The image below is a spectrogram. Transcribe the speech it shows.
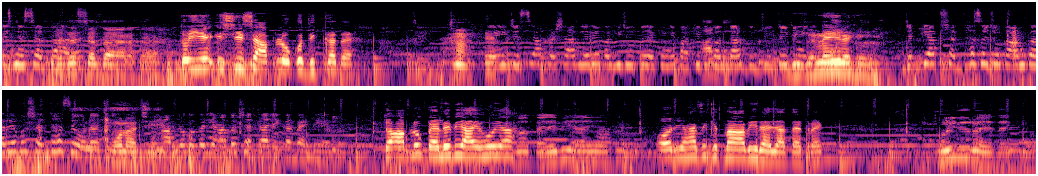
बिज़नेस चलता बिज़नेस चलता आ रहा सारा तो ये इस चीज़ से आप लोगों को दिक्कत है? नहीं जिससे आप प्रसाद ले रहे हैं वही जूते रखेंगे बाकी दुकानदार जूते भी नहीं नहीं रखेंगे। जबकि आप श्रद्धा से जो काम कर रहे हैं वो श्रद्धा से होना चाहिए। होना चाहिए। आप लोग अगर यहाँ पर श्रद्धा लेकर बैठे हैं। तो आप लोग पहले भी आए हो या? हाँ पहले भी आए और यहाँ से कितना अभी रह जाता है ट्रैक? थोड़ी दूर रह जाता है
